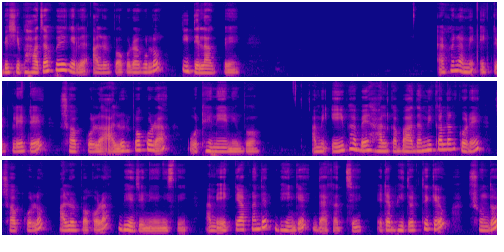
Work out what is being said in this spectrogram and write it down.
বেশি ভাজা হয়ে গেলে আলুর পকোড়াগুলো তিতে লাগবে। এখন আমি একটি প্লেটে সবগুলো আলুর পকোড়া উঠে নিয়ে নেব। আমি এইভাবে হালকা বাদামি কালার করে সবগুলো আলুর পকোড়া ভেজে নিয়ে নিছি। আমি একটি আপনাদের ভেঙে দেখাচ্ছি। এটা ভিতর থেকেও সুন্দর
